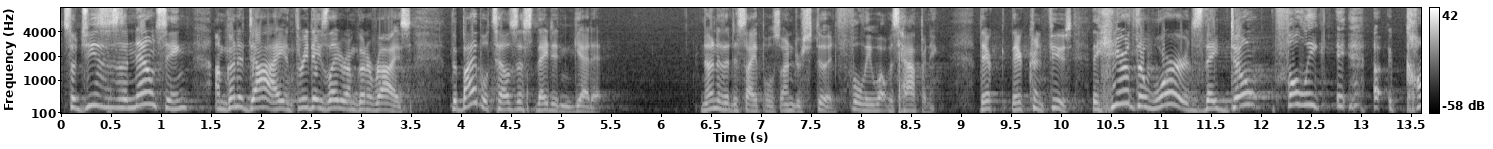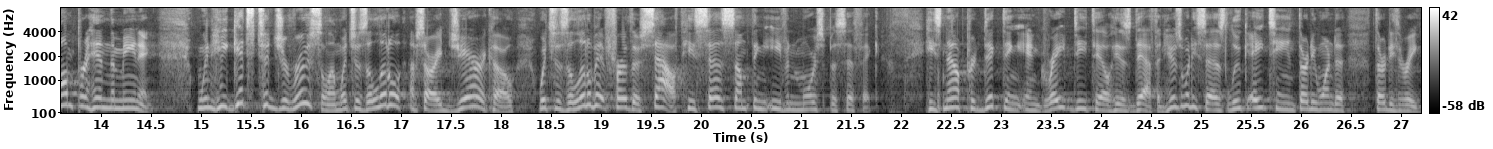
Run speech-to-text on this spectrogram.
So Jesus is announcing, I'm going to die and three days later I'm going to rise. The Bible tells us they didn't get it. None of the disciples understood fully what was happening. They're, they're confused. They hear the words, they don't fully uh, comprehend the meaning. When he gets to Jerusalem, which is a little, I'm sorry, Jericho, which is a little bit further south, he says something even more specific. He's now predicting in great detail his death. And here's what he says Luke 18, 31 to 33.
